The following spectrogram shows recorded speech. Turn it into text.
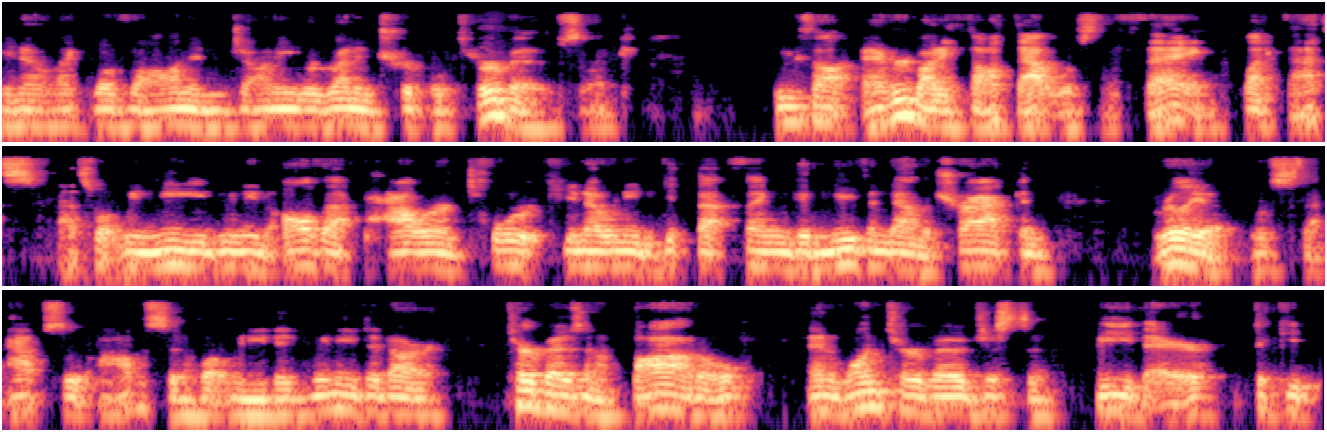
you know, like Lavon and Johnny were running triple turbos, like we thought everybody thought that was the thing. Like that's that's what we need. We need all that power and torque. You know, we need to get that thing moving down the track. And really, it was the absolute opposite of what we needed. We needed our turbos in a bottle and one turbo just to be there to keep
